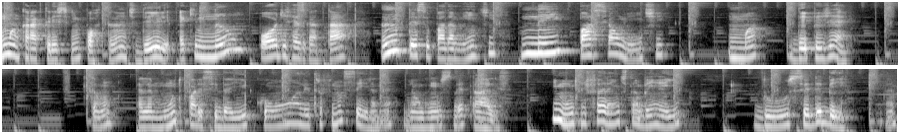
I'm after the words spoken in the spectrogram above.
Uma característica importante dele é que não pode resgatar antecipadamente nem parcialmente uma DPGE. Então, ela é muito parecida aí com a letra financeira, né? Em alguns detalhes. E muito diferente também aí do CDB, né?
